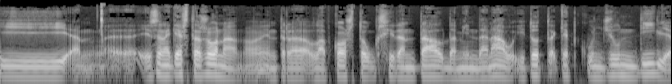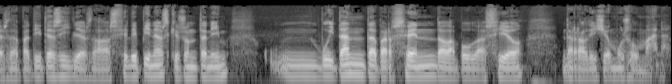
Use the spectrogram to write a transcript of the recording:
i eh, és en aquesta zona, no? entre la costa occidental de Mindanao i tot aquest conjunt d'illes, de petites illes de les Filipines, que és on tenim un 80% de la població de religió musulmana.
